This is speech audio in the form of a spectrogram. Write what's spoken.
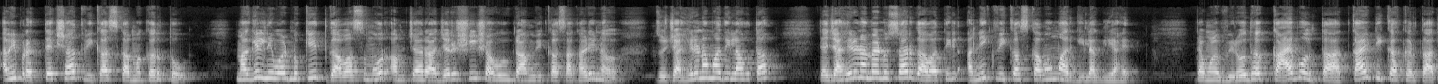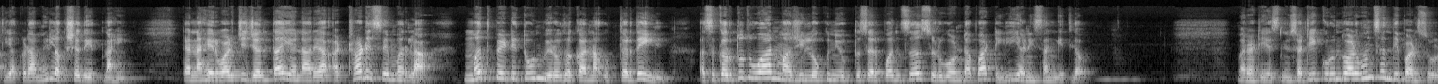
आम्ही प्रत्यक्षात विकास कामं करतो. मागील निवडणुकीत गावासमोर आमच्या राजर्षी शाहू ग्रामविकास आघाडीनं जो जाहीरनामा दिला होता त्या जाहीरनाम्यानुसार गावातील अनेक विकास कामं मार्गी लागली आहेत. त्यामुळे विरोधक काय बोलतात काय टीका करतात याकडे आम्ही लक्ष देत नाही. त्यांना हेरवाडची जनता येणाऱ्या अठरा डिसेंबरला मतपेटीतून विरोधकांना उत्तर देईल असं कर्तृत्ववान माजी लोकनियुक्त सरपंच सुरगोंडा पाटील यांनी सांगितलं. मराठी एस न्यूजसाठी कुरुंदवाडहून संदीप अडसूळ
